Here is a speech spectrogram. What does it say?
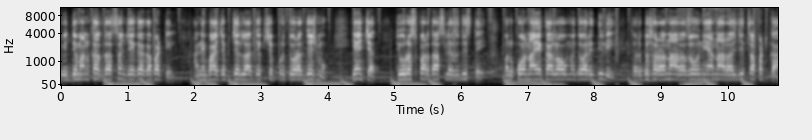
विद्यमान खासदार संजय काका पाटील आणि भाजप जिल्हाध्यक्ष पृथ्वीराज देशमुख यांच्यात तीव्र स्पर्धा असल्याचं दिसते पण कोणा एकाला उमेदवारी दिली तर दुसरा नाराज होऊन या नाराजीचा फटका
